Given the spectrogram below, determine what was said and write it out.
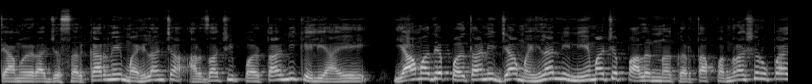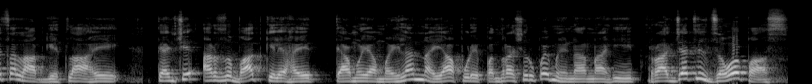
त्यामुळे राज्य सरकारने महिलांच्या अर्जाची पडताळणी केली आहे. यामध्ये पडताळणी ज्या महिलांनी नियमाचे पालन न करता पंधराशे रुपयाचा लाभ घेतला आहे. त्यांचे अर्ज बाद केले आहेत. त्यामुळे या महिलांना यापुढे पंधराशे रुपये मिळणार नाहीत राज्यातील जवळपास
